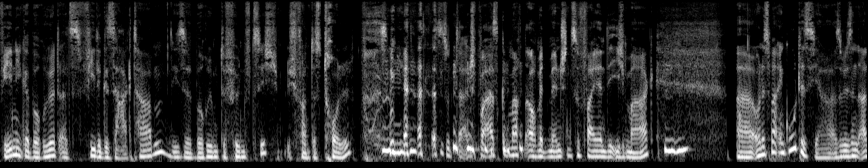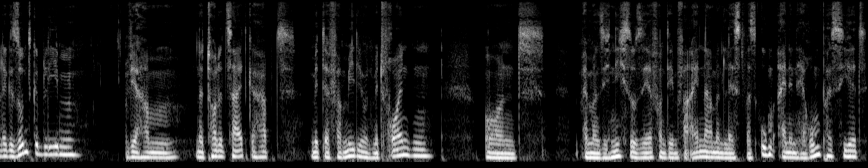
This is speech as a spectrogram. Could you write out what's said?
weniger berührt, als viele gesagt haben. Diese berühmte 50. Ich fand das toll. Mhm. Mir hat das total Spaß gemacht, auch mit Menschen zu feiern, die ich mag. Mhm. Äh, und es war ein gutes Jahr. Also wir sind alle gesund geblieben. Wir haben eine tolle Zeit gehabt mit der Familie und mit Freunden. Und wenn man sich nicht so sehr von dem vereinnahmen lässt, was um einen herum passiert,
